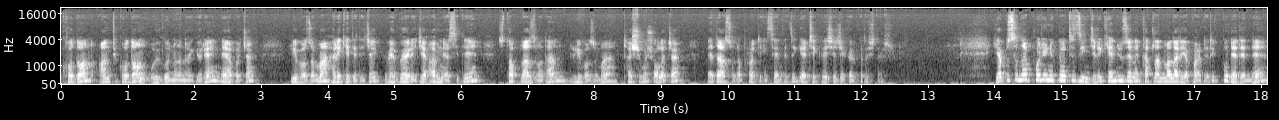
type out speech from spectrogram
kodon antikodon uygunluğuna göre ne yapacak? Ribozoma hareket edecek ve böylece amino asidi stoplazmadan ribozoma taşımış olacak ve daha sonra protein sentezi gerçekleşecek arkadaşlar. Yapısında polinükleotit zinciri kendi üzerine katlanmalar yapar dedik. Bu nedenle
